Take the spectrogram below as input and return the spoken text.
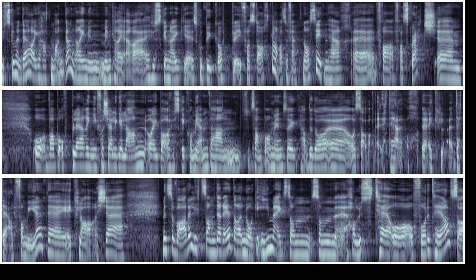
husker, men det har jeg hatt mange ganger i min, min, karriere. Jeg husker når jeg eh, skulle bygge opp fra starten av, altså 15 år siden her, eh, fra, fra, scratch. Eh, og var på opplæring i forskjellige land, og jeg bare husker jeg kom hjem til han samboeren min som jeg hadde da, eh, og sa bare nei, dette, her, oh, jeg, dette er altfor mye. Det, jeg klarer ikke men så var det litt som det er, noe i meg som, som har lyst til å, å, få det til, altså.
